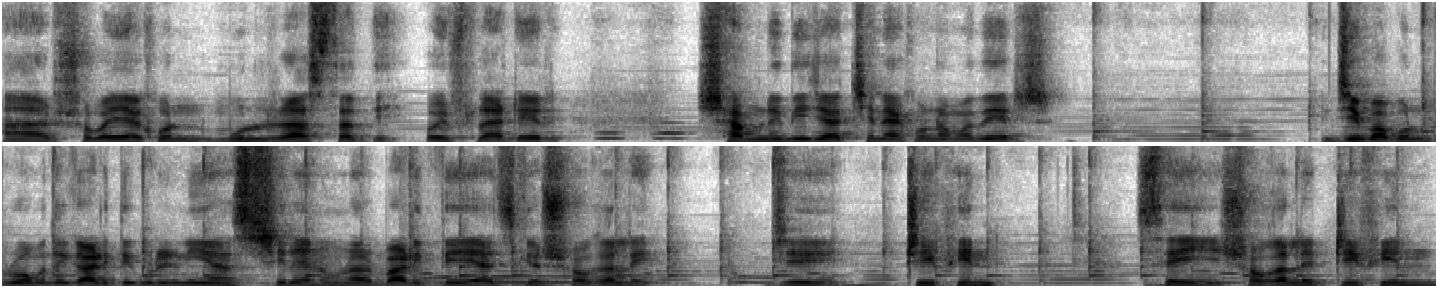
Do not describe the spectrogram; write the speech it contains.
আর সবাই এখন মূল রাস্তাতে, ওই ফ্ল্যাটের সামনে দিয়ে যাচ্ছেন। এখন আমাদের যে বাবনপ্রভু আমাদের গাড়িতে করে নিয়ে আসছিলেন, ওনার বাড়িতে আজকে সকালে যে টিফিন, সেই সকালের টিফিন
